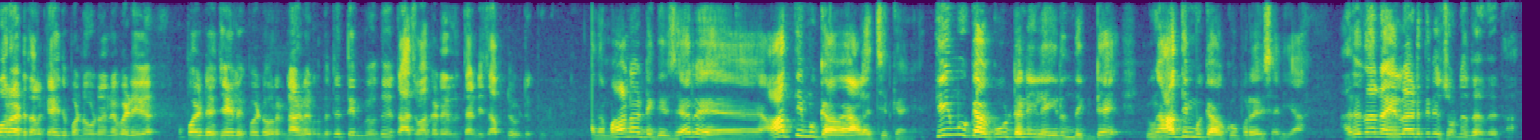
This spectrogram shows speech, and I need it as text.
போராட்டத்தில் கைது பண்ண உடனே வெளியே போயிட்டு ஜெயிலுக்கு போயிட்டு ஒரு ரெண்டு நாள் இருந்துட்டு திரும்பி வந்து டாஸ்மாக் கடையில் தண்ணி சாப்பிட்டு வீட்டுக்கு போயிடுவேன். அந்த மாநாட்டுக்கு சார் அதிமுகவை அழைச்சிருக்காங்க. திமுக கூட்டணியில் இருந்துக்கிட்டே இவங்க அதிமுகவை கூப்பிடுறது சரியா? அதுதான் நான் எல்லா இடத்துலையும் சொன்னது அதுதான்.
